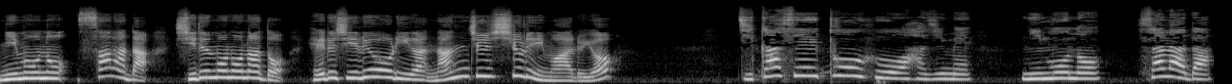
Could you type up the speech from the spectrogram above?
煮物、サラダ、汁物など、ヘルシー料理が何十種類もあるよ。自家製豆腐をはじめ、煮物、サラダ、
